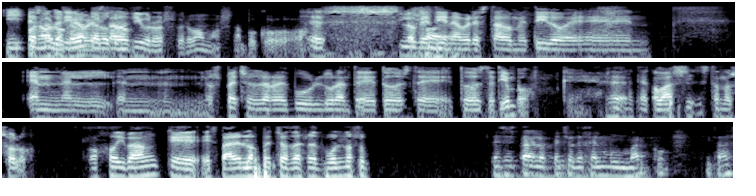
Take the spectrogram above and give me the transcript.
y es Bueno, lo que tiene haber los estado, otros libros, pero vamos, tampoco. es lo que Joder. tiene haber estado metido en en, el, en los pechos de Red Bull durante todo este todo este tiempo que realmente acabas estando solo Ojo, Iván, que estar en los pechos de Red Bull no sup- Es estar en los pechos de Helmut Marco. Quizás.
